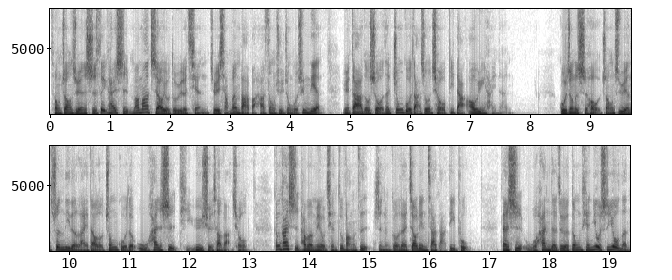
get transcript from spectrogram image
从庄智渊十岁开始，妈妈只要有多余的钱，就会想办法把他送去中国训练，因为大家都说在中国打桌球比打奥运还难。国中的时候，庄智渊顺利的来到了中国的武汉市体育学校打球。刚开始，他们没有钱租房子，只能够在教练家打地铺。但是武汉的这个冬天又湿又冷，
